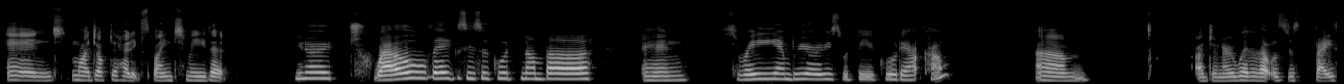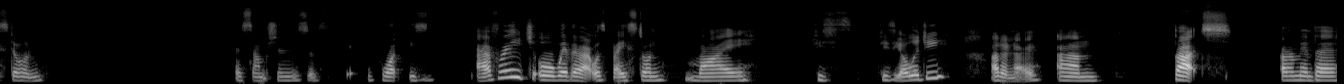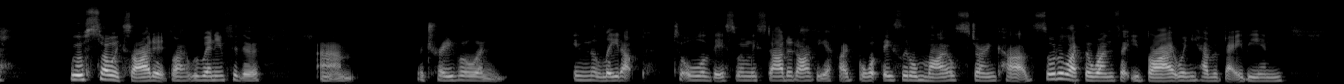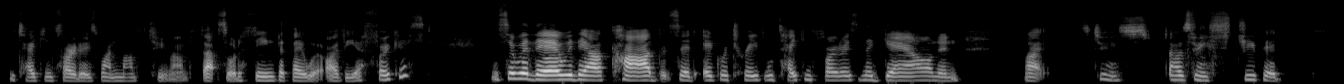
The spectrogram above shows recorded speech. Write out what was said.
and my doctor had explained to me that, you know, 12 eggs is a good number and three embryos would be a good outcome. Um, I don't know whether that was just based on assumptions of what is average or whether that was based on my phys- physiology. I don't know. Um, but I remember we were so excited. Like we went in for the um, retrieval, and in the lead up to all of this, when we started IVF, I bought these little milestone cards, sort of like the ones that you buy when you have a baby and you're taking photos one month, two months, that sort of thing. But they were IVF focused. And so we're there with our card that said egg retrieval, taking photos in the gown, and like doing, I was doing stupid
